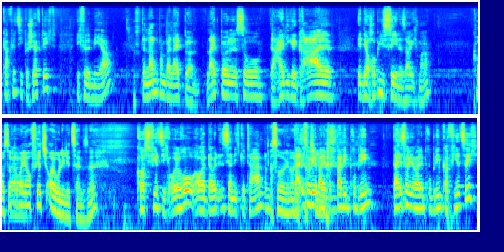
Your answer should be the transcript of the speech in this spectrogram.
K40 beschäftigt. Ich will mehr. Dann landet man bei Lightburn. Lightburn ist so der heilige Gral in der Hobby-Szene, sage ich mal. Kostet aber ja auch 40 Euro die Lizenz, ne? Kostet 40 Euro, aber damit ist es ja nicht getan. Ach so, genau, Da ist man wieder bei dem, bei dem Problem, da ist man wieder bei dem Problem K40.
